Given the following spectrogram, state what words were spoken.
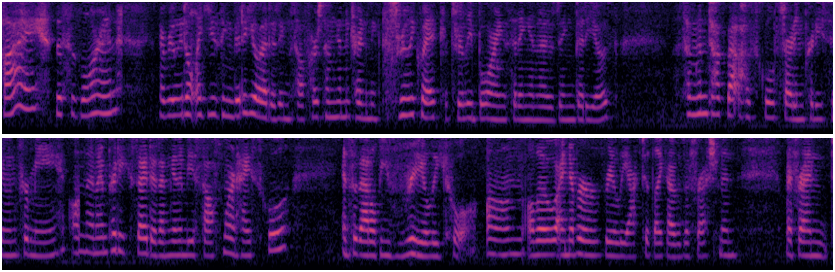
Hi, this is Lauren. I really don't like using video editing software, so I'm going to try to make this really quick. It's really boring sitting and editing videos. So I'm going to talk about how school's starting pretty soon for me, and then I'm pretty excited. I'm going to be a sophomore in high school, and so that'll be really cool. Um, although I never really acted like I was a freshman. My friend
